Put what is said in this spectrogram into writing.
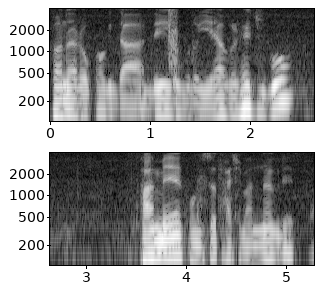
전화로 거기다 내 이름으로 예약을 해주고 밤에 거기서 다시 만나 그랬어.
